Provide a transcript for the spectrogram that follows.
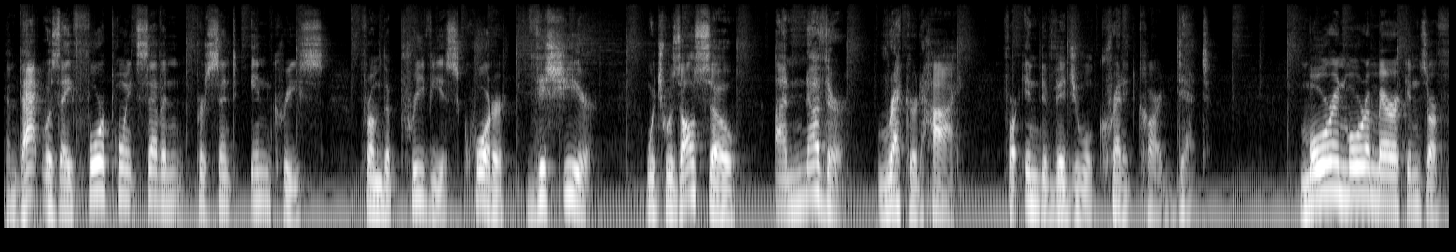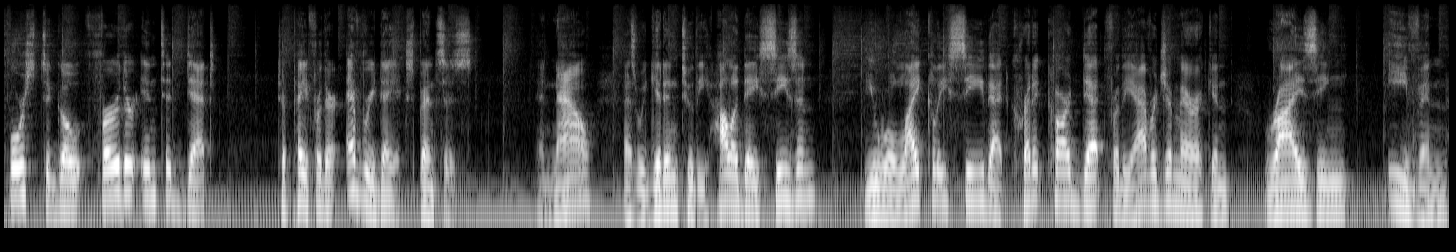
And that was a 4.7% increase from the previous quarter this year, which was also another record high for individual credit card debt. More and more Americans are forced to go further into debt to pay for their everyday expenses. And now, as we get into the holiday season, you will likely see that credit card debt for the average American rising even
